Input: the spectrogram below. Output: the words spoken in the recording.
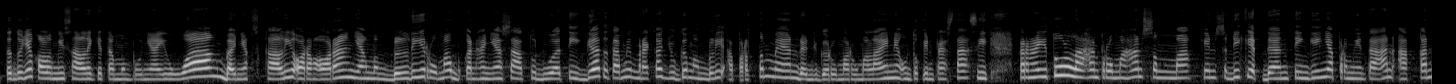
Tentunya kalau misalnya kita mempunyai uang banyak sekali orang-orang yang membeli rumah bukan hanya satu dua tiga tetapi mereka juga membeli apartemen dan juga rumah-rumah lainnya untuk investasi. Karena itu lahan perumahan semakin sedikit dan tingginya permintaan akan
